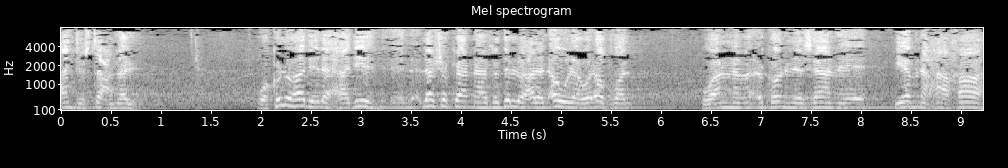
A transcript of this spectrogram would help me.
أن تستعمل. وكل هذه الأحاديث لا شك أنها تدل على الأولى والأفضل وأن كون الإنسان يمنح أخاه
